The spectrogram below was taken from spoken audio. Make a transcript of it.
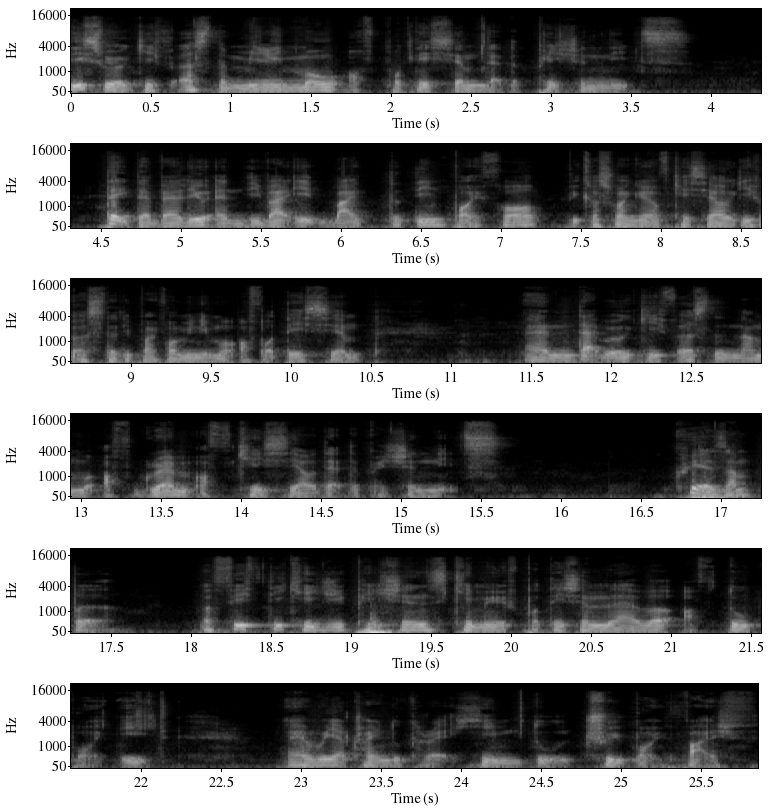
this will give us the millimole of potassium that the patient needs. Take that value and divide it by 13.4 because 1 gram of KCl gives us 30.4 millimole of potassium. And that will give us the number of gram of KCl that the patient needs. Quick example. A 50 kg patient came in with potassium level of 2.8 and we are trying to correct him to 3.5.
